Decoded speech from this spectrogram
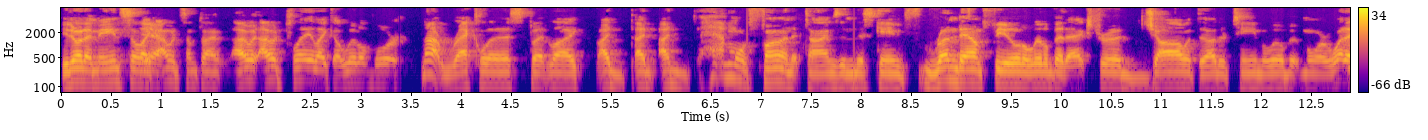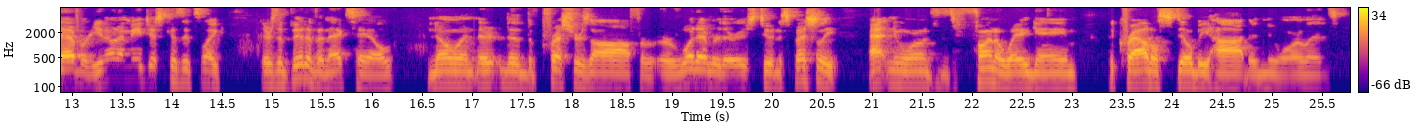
You know what I mean? So like, yeah. I would sometimes, I would, I would play like a little more, not reckless, but like I'd, I'd, I'd have more fun at times in this game. Run down field a little bit extra, jaw with the other team a little bit more, whatever. You know what I mean? Just because it's like there's a bit of an exhale, knowing the the pressure's off or, or whatever there is to it, and especially at New Orleans. It's a fun away game. The crowd will still be hot in New Orleans.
